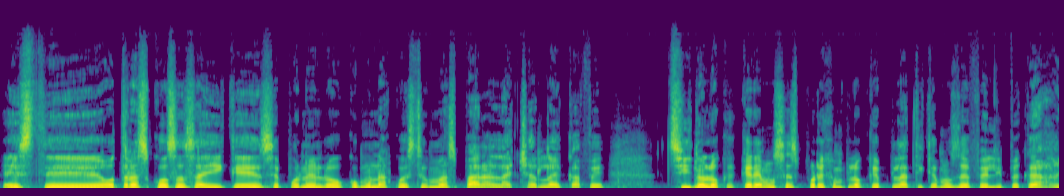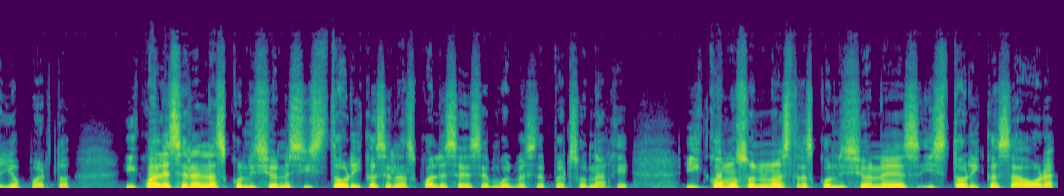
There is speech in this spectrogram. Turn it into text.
este otras cosas ahí que se ponen luego como una cuestión más para la charla de café, sino lo que queremos es, por ejemplo, que platiquemos de Felipe Carrillo Puerto y cuáles eran las condiciones históricas en las cuales se desenvuelve este personaje y cómo son nuestras condiciones históricas ahora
